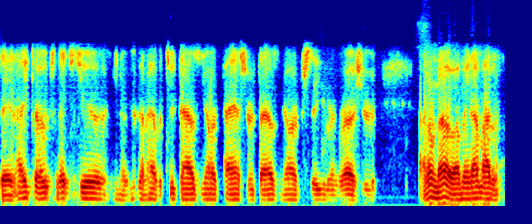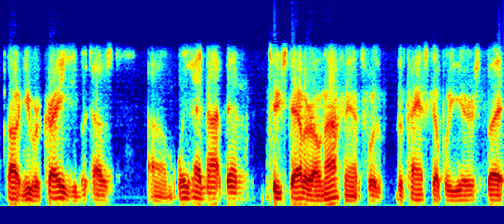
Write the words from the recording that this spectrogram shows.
said, "Hey, coach, next year, you know, you're going to have a 2,000 yard passer, a thousand yard receiver, and rusher," I don't know. I mean, I might have thought you were crazy because um, we had not been too stellar on offense for the past couple of years, but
